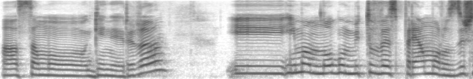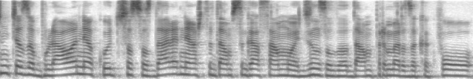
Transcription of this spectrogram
а, самогенерира. И има много митове спрямо различните заболявания, които са създадени. Аз ще дам сега само един, за да дам пример за какво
